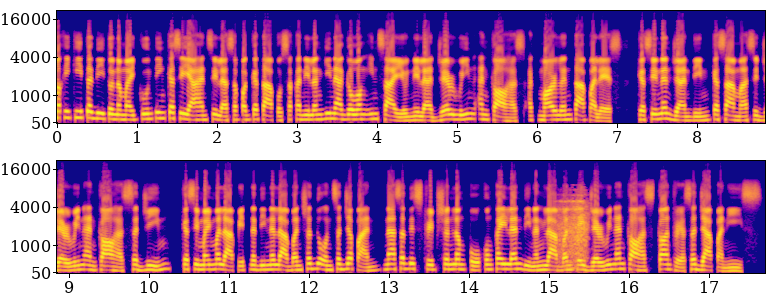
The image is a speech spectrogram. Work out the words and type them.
Makikita dito na may kunting kasiyahan sila sa pagkatapos sa kanilang ginagawang ensayo nila Jerwin Ancahas at Marlon Tapales, kasi nandyan din kasama si Jerwin Ancahas sa gym, kasi may malapit na dinalaban siya doon sa Japan, nasa description lang po kung kailan din ang laban kay Jerwin Ancahas kontra sa Japanese.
